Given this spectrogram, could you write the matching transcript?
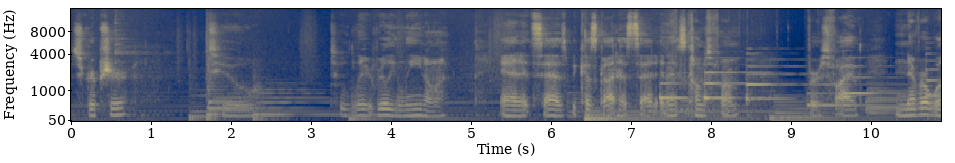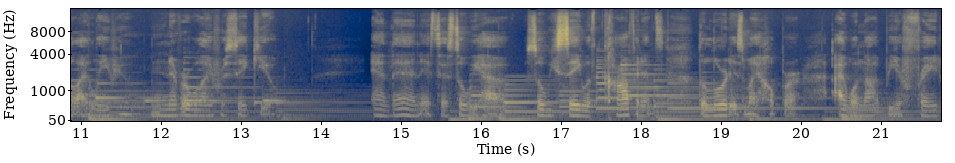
scripture to to really lean on. And it says because God has said and this comes from verse 5, never will I leave you, never will I forsake you. And then it says so we have so we say with confidence, the Lord is my helper. I will not be afraid.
